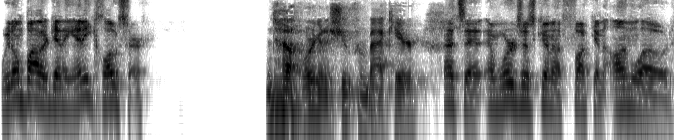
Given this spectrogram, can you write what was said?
we don't bother getting any closer No, we're going to shoot from back here. That's it. And we're just gonna fucking unload.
